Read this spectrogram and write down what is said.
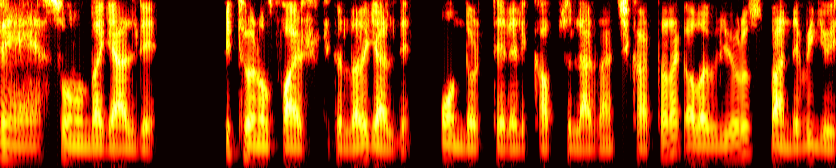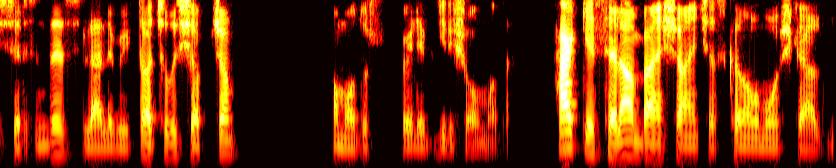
Ve sonunda geldi. Eternal Fire stickerları geldi. 14 TL'lik kapsüllerden çıkartarak alabiliyoruz. Ben de video içerisinde sizlerle birlikte açılış yapacağım. Ama dur böyle bir giriş olmadı. Herkese selam ben Şahin Çes kanalıma hoş geldin.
